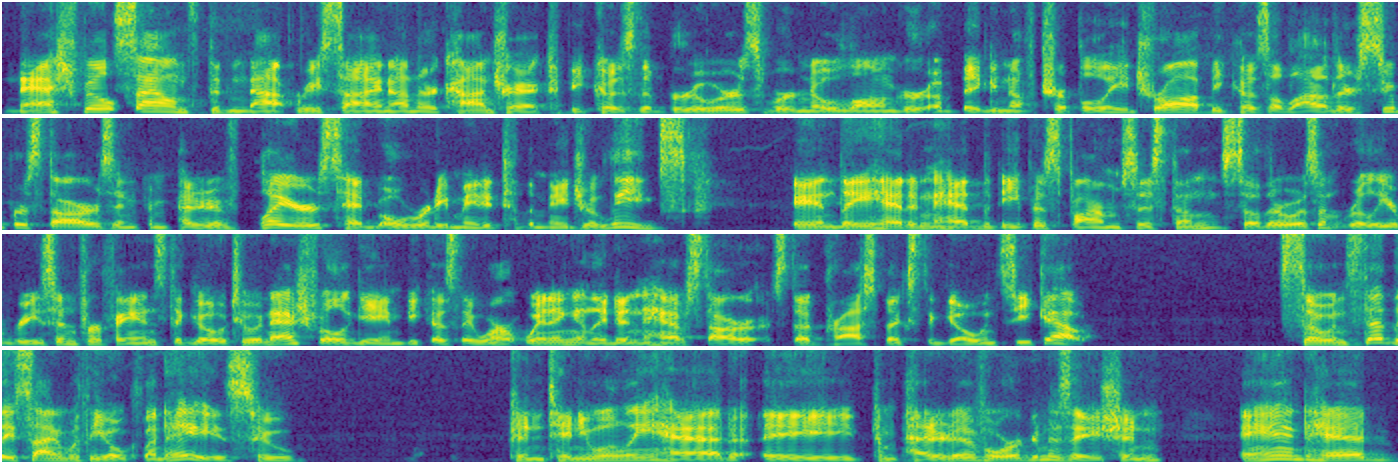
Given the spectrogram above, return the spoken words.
Nashville Sounds did not resign on their contract because the Brewers were no longer a big enough AAA draw because a lot of their superstars and competitive players had already made it to the major leagues and they hadn't had the deepest farm system. So there wasn't really a reason for fans to go to a Nashville game because they weren't winning and they didn't have star stud prospects to go and seek out. So instead, they signed with the Oakland A's, who continually had a competitive organization and had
